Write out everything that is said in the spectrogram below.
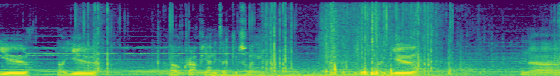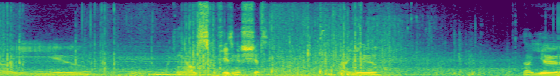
You... No, you... Oh, crap, yeah, I need to keep swinging. No, you... No, you... Fucking hell, is confusing as shit. You... No, you...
